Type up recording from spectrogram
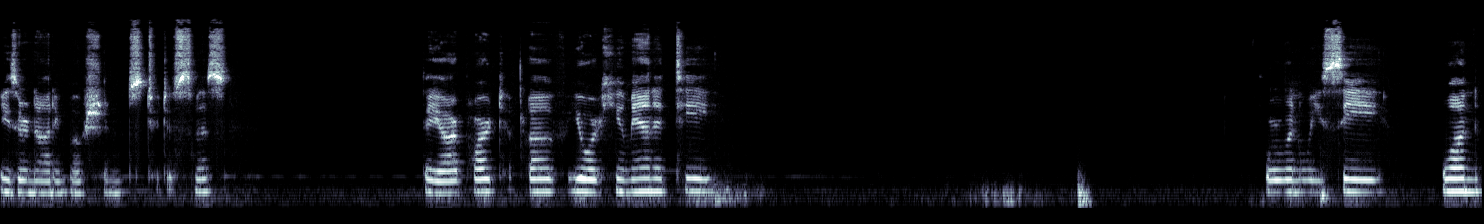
These are not emotions to dismiss. They are part of your humanity. For when we see one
